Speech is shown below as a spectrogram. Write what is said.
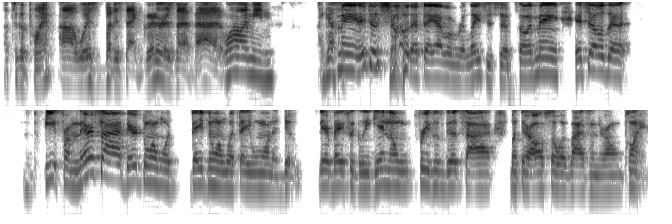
that's a good point. Uh, was but is that good or is that bad? Well, I mean, I guess I mean, it just showed that they have a relationship. So I mean, it shows that from their side, they're doing what they doing what they want to do. They're basically getting on Frieza's good side, but they're also advising their own plan.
